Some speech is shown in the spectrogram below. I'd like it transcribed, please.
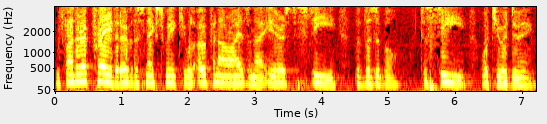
And Father, I pray that over this next week you will open our eyes and our ears to see the visible, to see what you are doing.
